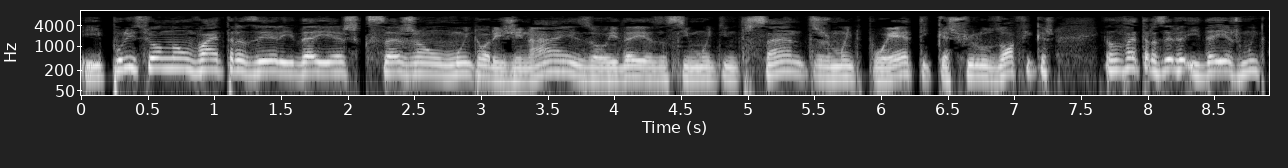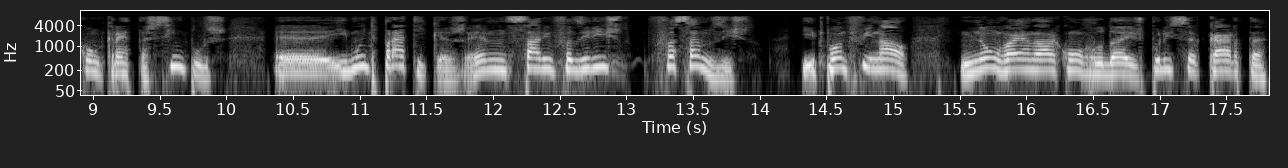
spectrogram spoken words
E por isso ele não vai trazer ideias que sejam muito originais ou ideias assim muito interessantes, muito poéticas, filosóficas. Ele vai trazer ideias muito concretas, simples uh, e muito práticas. É necessário fazer isto? Façamos isto. E ponto final. Não vai andar com rodeios. Por isso a carta,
